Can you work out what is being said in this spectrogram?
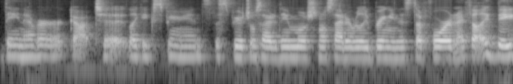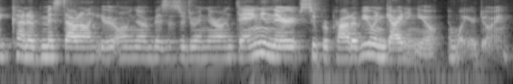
They never got to like experience the spiritual side or the emotional side of really bringing this stuff forward. And i felt like they kind of missed out on like either owning their own business or doing their own thing and they're super proud of you and guiding you in what you're doing.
